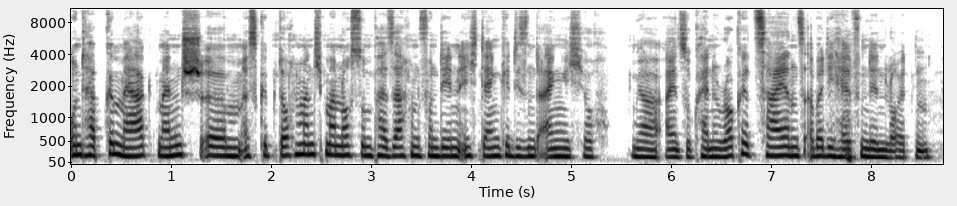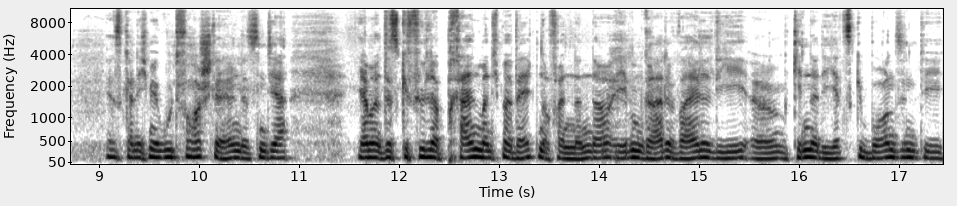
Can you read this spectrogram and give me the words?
und habe gemerkt, Mensch, ähm, es gibt doch manchmal noch so ein paar Sachen, von denen ich denke, die sind eigentlich auch ja also keine Rocket Science, aber die helfen den Leuten. Das kann ich mir gut vorstellen. Das sind ja ja, man hat das Gefühl, da prallen manchmal Welten aufeinander, eben gerade weil die äh, Kinder, die jetzt geboren sind, die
